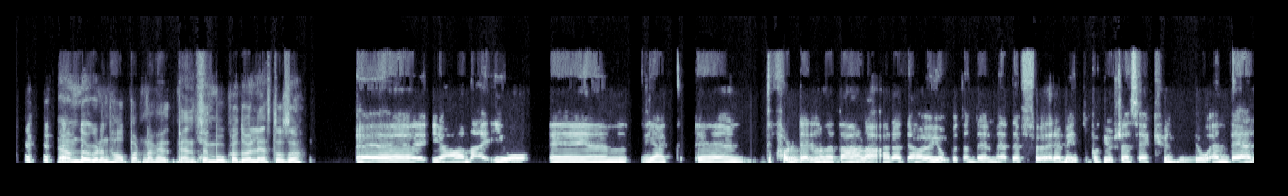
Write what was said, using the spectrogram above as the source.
Ja, men du har glemt halvparten av pensumboka du har lest også. Uh, ja, nei, jo. Eh, jeg, eh, det- fordelen med dette her da, er at jeg har jo jobbet en del med det før jeg begynte på kurset, så jeg kunne jo en del.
